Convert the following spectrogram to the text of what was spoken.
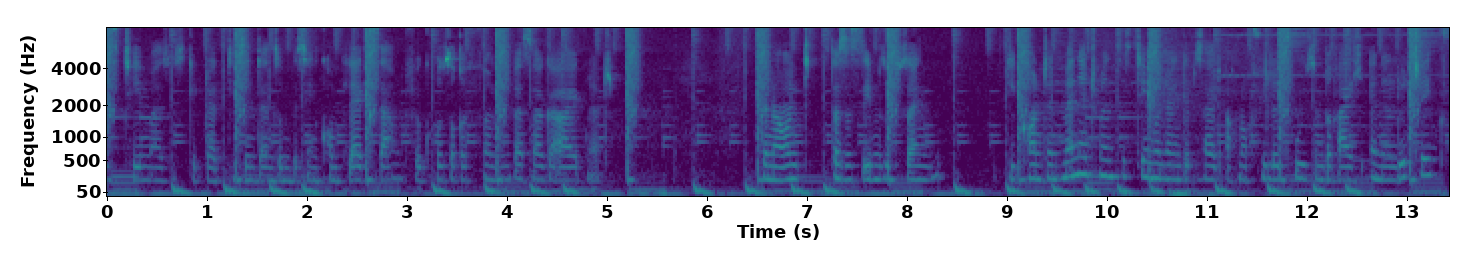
Systeme. Also es gibt da, die sind dann so ein bisschen komplexer und für größere Firmen besser geeignet. genau, und das ist eben sozusagen die Content Management Systeme und dann gibt es halt auch noch viele Tools im Bereich Analytics.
